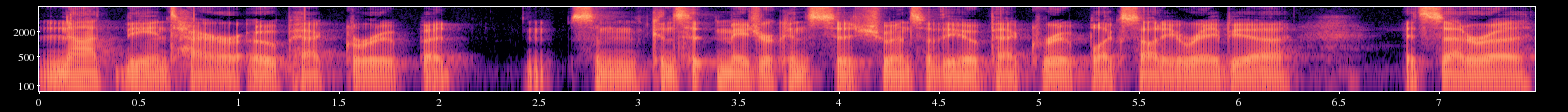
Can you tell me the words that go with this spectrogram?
not the entire OPEC group, but some cons- major constituents of the OPEC group, like Saudi Arabia, et cetera,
